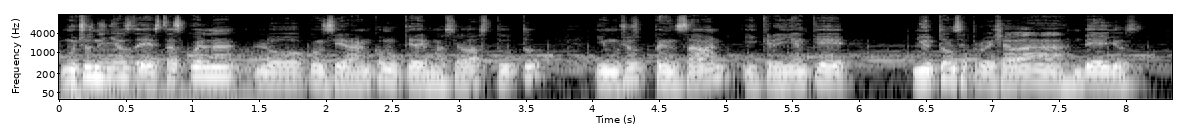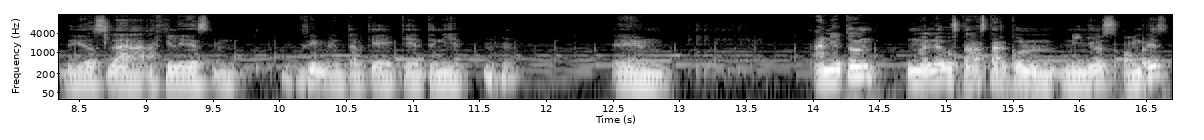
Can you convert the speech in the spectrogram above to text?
Muchos niños de esta escuela lo consideraban como que demasiado astuto y muchos pensaban y creían que Newton se aprovechaba de ellos debido a la agilidad mental que, que él tenía. Ujú. Eh, a Newton no le gustaba estar con niños hombres,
